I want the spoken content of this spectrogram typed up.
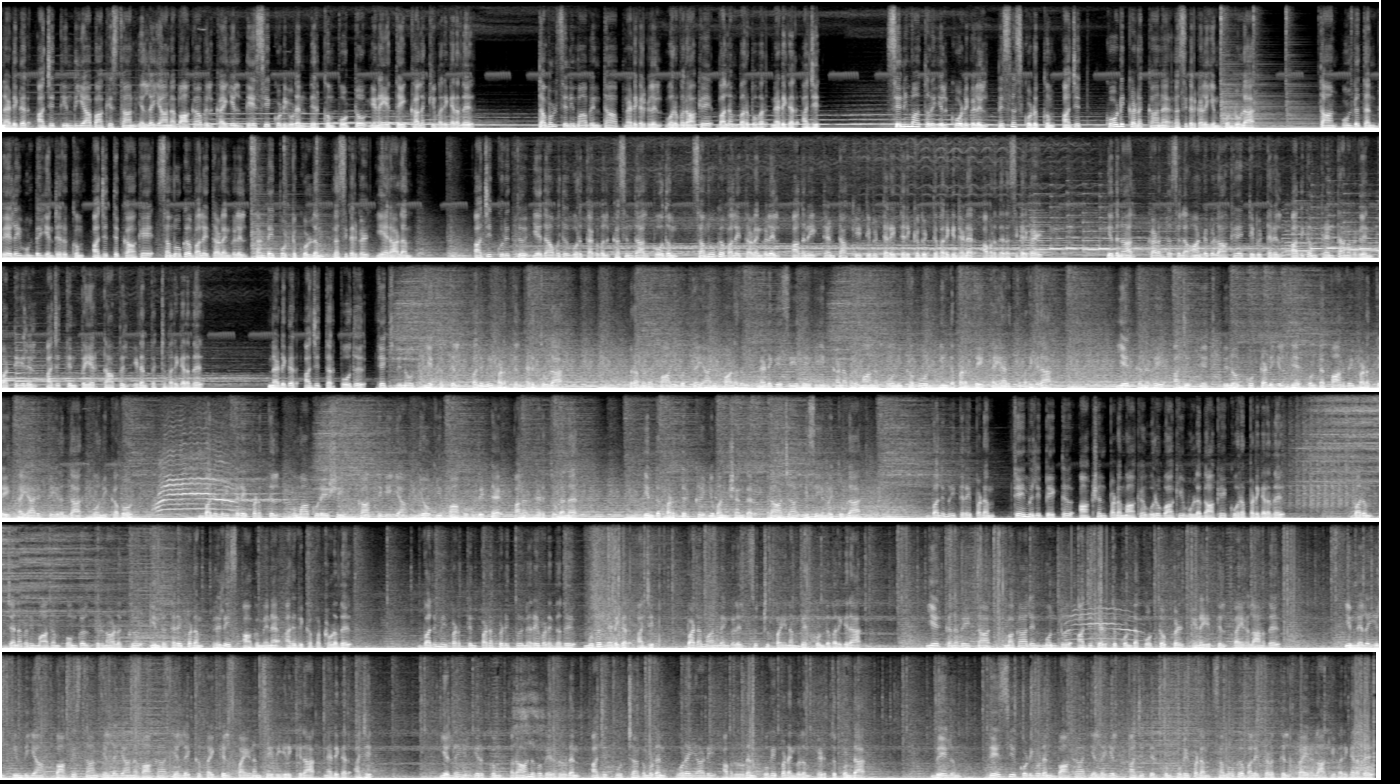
நடிகர் அஜித் இந்தியா பாகிஸ்தான் எல்லையான பாகாவில் கையில் தேசிய கொடியுடன் நிற்கும் போட்டோ இணையத்தை கலக்கி வருகிறது. தமிழ் சினிமாவின் டாப் நடிகர்களில் ஒருவராக வலம் வருபவர் நடிகர் அஜித். சினிமா துறையில் கோடிகளில் பிசினஸ் கொடுக்கும் அஜித் கோடிக்கணக்கான ரசிகர்களையும் கொண்டுள்ளார். தான் உண்டு தன் வேலை உண்டு என்றிருக்கும் அஜித்துக்காக சமூக வலைதளங்களில் சண்டை போட்டுக்கொள்ளும் ரசிகர்கள் ஏராளம். அஜித் குறித்து ஏதாவது ஒரு தகவல் கசிந்தால் போதும் சமூக வலைதளங்களில் அதனை டென்டாக்கி ட்விட்டரை தெரிக்கிவிட்டு வருகின்றனர் அவரது ரசிகர்கள். இதனால் கடந்த சில ஆண்டுகளாக ட்விட்டரில் அதிகம் ட்ரெண்டானவர்களின் பட்டியலில் அஜித்தின் பெயர் டாப்பில் இடம்பெற்று வருகிறது. நடிகர் அஜித் தற்போது ஹெச் வினோத் இயக்கத்தில் வலிமை படத்தில் நடித்துள்ளார். பிரபல பாலிவுட் தயாரிப்பாளரும் நடிகை ஸ்ரீதேவியின் கணவருமான போனி கபூர் இந்த படத்தை தயாரித்து வருகிறார். ஏற்கனவே அஜித் எச் வினோத் கூட்டணியில் மேற்கொண்ட பார்வை படத்தை தயாரித்து இருந்தார் போனி கபூர். வலிமை திரைப்படத்தில் உமா குரேஷி கார்த்திகேயா யோகி பாபு உள்ளிட்ட பலர் நடித்துள்ளனர். இந்த படத்திற்கு யுவன் சங்கர் ராஜா இசையமைத்துள்ளார். வலிமை திரைப்படம் ஃபேமிலி பேக்டு ஆக்ஷன் படமாக உருவாகி உள்ளதாக கூறப்படுகிறது. வரும் ஜனவரி மாதம் பொங்கல் திருநாளுக்கு இந்த திரைப்படம் ரிலீஸ் ஆகும் என அறிவிக்கப்பட்டுள்ளது. வலிமை படத்தின் படப்பிடிப்பு நிறைவடைந்தது முதல் நடிகர் அஜித். வட மாநிலங்களில் சுற்றுப்பயணம் மேற்கொண்டு வருகிறார். ஏற்கனவே தாஜ் மகாலின் முன்பு அஜித் எடுத்துக்கொண்ட போட்டோக்கள் இணையத்தில் வைரலானது. இந்நிலையில் இந்தியா பாகிஸ்தான் எல்லையான வாகா எல்லைக்கு பைக்கில் பயணம் செய்து இருக்கிறார் நடிகர் அஜித். எல்லையில் இருக்கும் இராணுவ வீரர்களுடன் அஜித் உற்சாகமுடன் உரையாடி அவர்களுடன் புகைப்படங்களும் எடுத்துக்கொண்டார். மேலும் தேசிய கொடியுடன் வாகா எல்லையில் அஜித் புகைப்படம் சமூக வலைத்தளத்தில் வைரலாகி வருகிறது.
